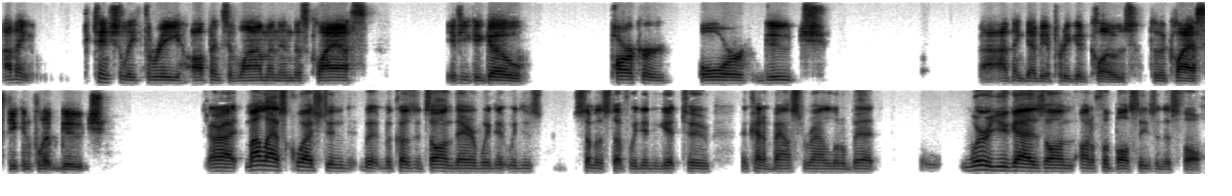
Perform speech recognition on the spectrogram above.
I think potentially three offensive linemen in this class. If you could go Parker or Gooch, I think that'd be a pretty good close to the class if you can flip Gooch. All right, my last question, but because it's on there, we did we just some of the stuff we didn't get to and kind of bounced around a little bit. Where are you guys on on a football season this fall?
